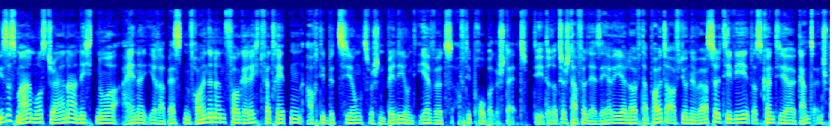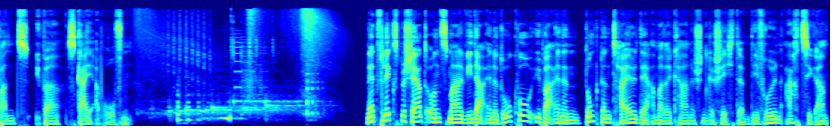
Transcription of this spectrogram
Dieses Mal muss Joanna nicht nur eine ihrer besten Freundinnen vor Gericht vertreten, auch die Beziehung zwischen Billy und ihr wird auf die Probe gestellt. Die dritte Staffel der Serie läuft ab heute auf Universal TV, das könnt ihr ganz entspannt über Sky abrufen. Netflix beschert uns mal wieder eine Doku über einen dunklen Teil der amerikanischen Geschichte, die frühen 80er.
